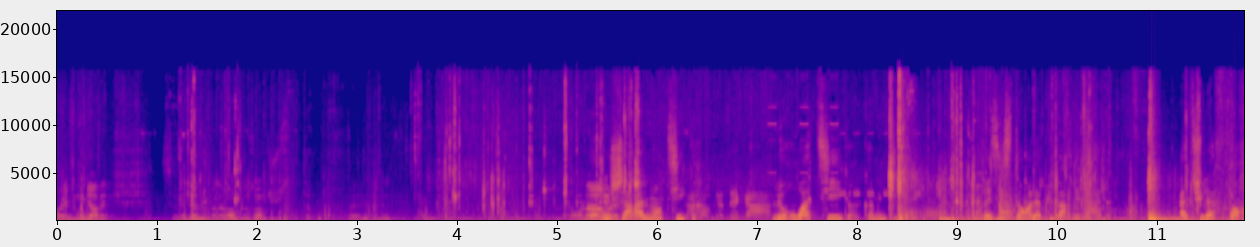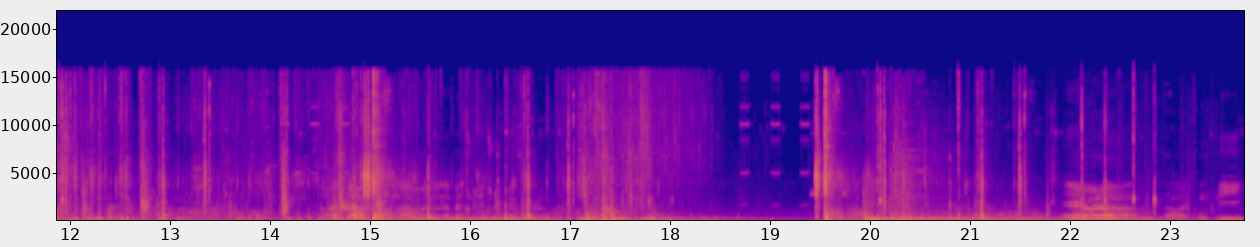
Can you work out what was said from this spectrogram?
Ouais ils m'ont gardé. Ça veut dire que je vais en avoir besoin juste après. Alors là, Le ouais. char allemand Tigre. Le roi Tigre, comme il disait. Résistant à la plupart des balles. As-tu la force pour le vaincre Ça va faire, après, on a, battu des trucs de fou là. Et voilà, armes accompli.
